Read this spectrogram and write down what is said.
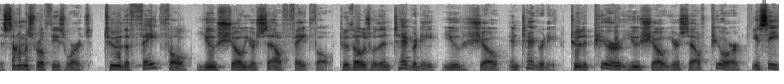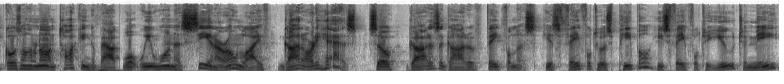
The psalmist wrote these words To the faithful, you show yourself faithful. To those with integrity, you show integrity. To the pure, you show yourself pure. You see, it goes on and on talking about what we want to see in our own life, God already has. So, God is a God of faithfulness. He is faithful to His people, He's faithful to you, to me,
